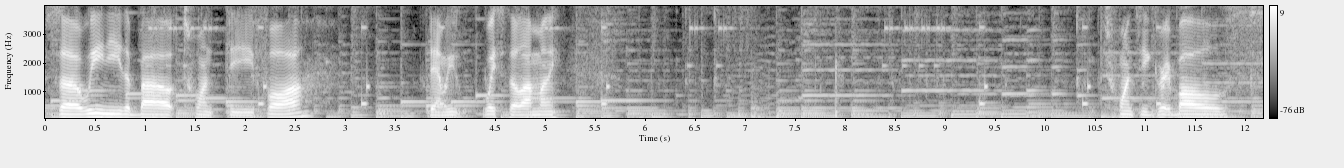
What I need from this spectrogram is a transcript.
So we need about 24. Damn, we wasted a lot of money. Twenty great balls.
